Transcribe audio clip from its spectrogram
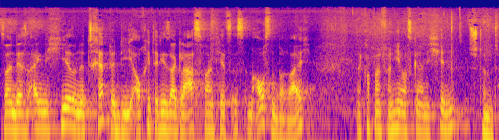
sondern der ist eigentlich hier so eine Treppe, die auch hinter dieser Glaswand jetzt ist im Außenbereich. Da kommt man von hier aus gar nicht hin. Stimmt.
